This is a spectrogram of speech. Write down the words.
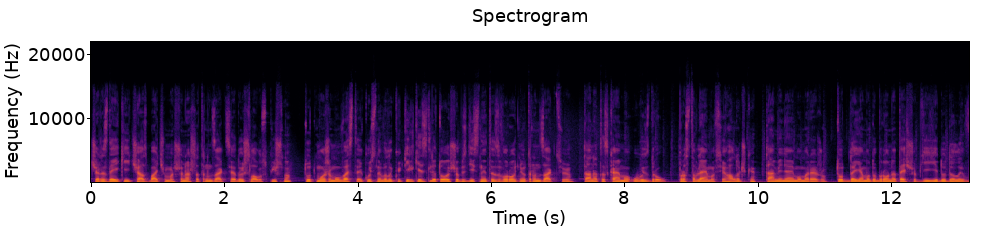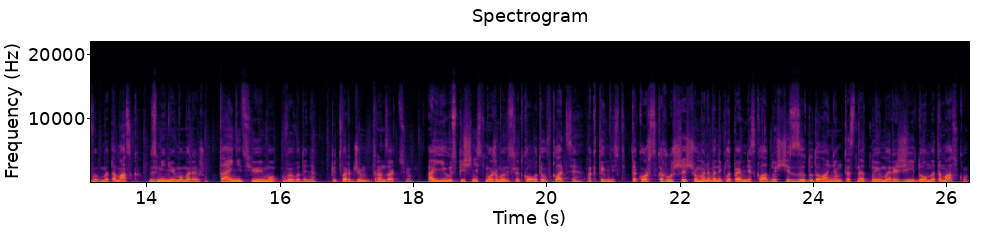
Через деякий час бачимо, що наша транзакція дійшла успішно. Тут можемо ввести якусь невелику кількість для того, щоб здійснити зворотню транзакцію, та натискаємо у Withdraw. Проставляємо всі галочки та міняємо мережу. Тут даємо добро на те, щоб її додали в Metamask, змінюємо мережу та ініціюємо виведення. Підтверджуємо транзакцію. А її успішність можемо відслідковувати у вкладці Активність. Також скажу ще, що в мене виникли певні складнощі з додаванням тестнетної мережі до Metamask.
